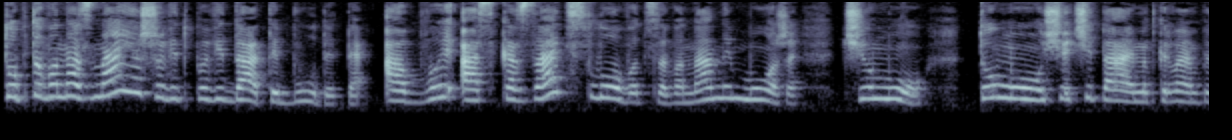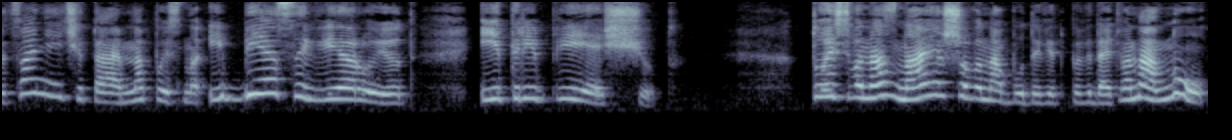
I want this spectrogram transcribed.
Тобто вона знає, що відповідати будете, а ви, а сказати слово це вона не може. Чому? Тому що читаємо, відкриваємо Писання і читаємо, написано, і біси вірують, і трепещуть. Тобто вона знає, що вона буде відповідати. Вона, ну,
